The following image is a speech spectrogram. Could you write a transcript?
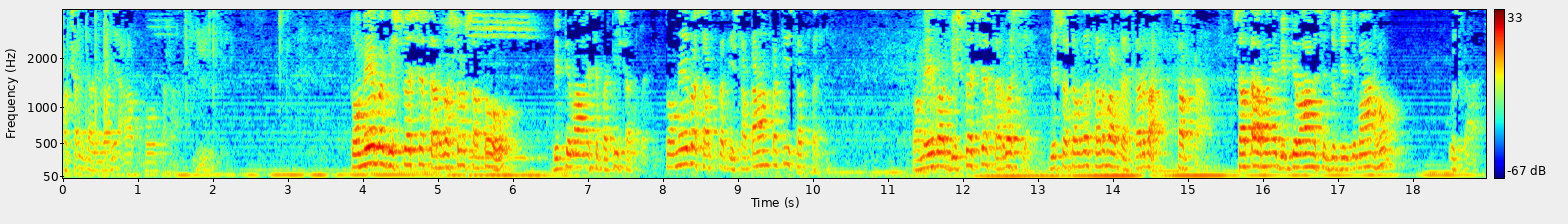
भक्षण करने वाले आप हो कहा। त्वमेव विश्व से सर्वस्व सतो विद्यमान से पति सतपति। त्वमेव सतपति सताम पति, सतपति। त्वमेव विश्व से सर्वस्व विश्व शब्द सर्वर्थ है, सर्व, सबका। सता माने विद्यमान से, जो विद्यमान हो, उसका।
